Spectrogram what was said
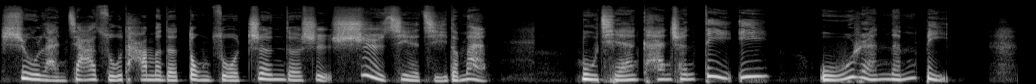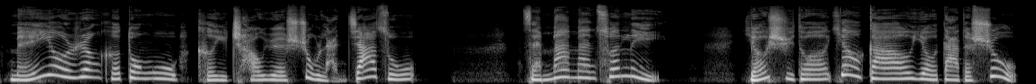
树懒家族他们的动作真的是世界级的慢，目前堪称第一，无人能比。没有任何动物可以超越树懒家族。在漫漫村里，有许多又高又大的树。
